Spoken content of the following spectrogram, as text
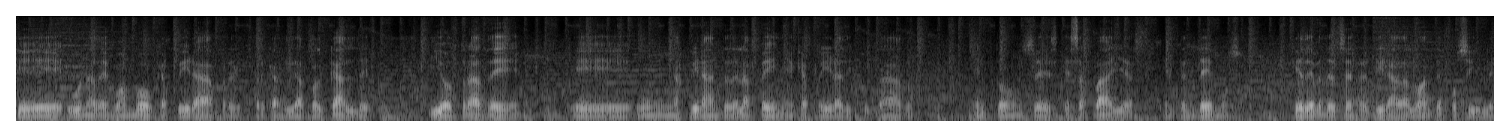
que una de Juan Boca, aspira a precandidato alcalde, y otra de eh, un aspirante de La Peña que aspira a diputado. Entonces, esas vallas, entendemos, que deben de ser retiradas lo antes posible.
